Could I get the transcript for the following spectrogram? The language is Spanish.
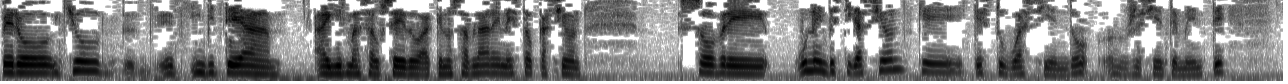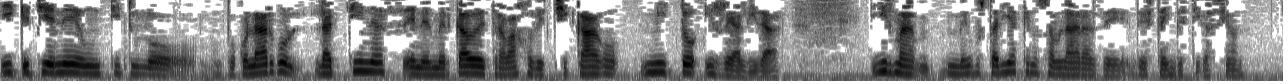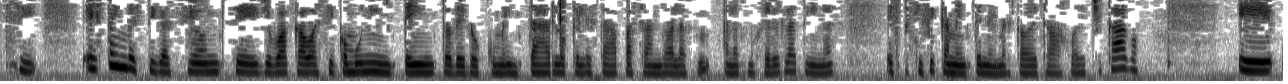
Pero yo eh, invité a, Irma Saucedo a que nos hablara en esta ocasión sobre una investigación que estuvo haciendo eh, recientemente y que tiene un título un poco largo, Latinas en el mercado de trabajo de Chicago, mito y realidad. Irma, me gustaría que nos hablaras de, esta investigación. Sí, esta investigación se llevó a cabo así como un intento de documentar lo que le estaba pasando a las, a las mujeres latinas, específicamente en el mercado de trabajo de Chicago. Eh,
